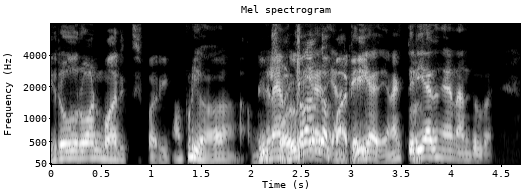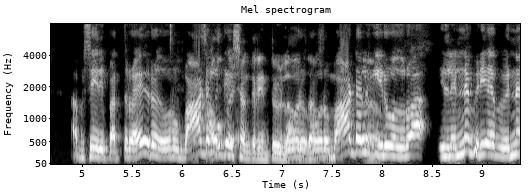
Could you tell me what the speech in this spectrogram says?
இருபது ரூபான்னு மாறிச்சு பாரி. அப்படியோ? சொல்றாங்க எனக்கு தெரியாதுங்க நான் சொல்றேன். அப்ப சரி பத்து ரூபாய் ஒரு- ஒரு பாட்டிலுக்கு ஒரு ஒரு பாட்டிலுக்கு இருபது ரூபா இதுல என்ன பெரிய என்ன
